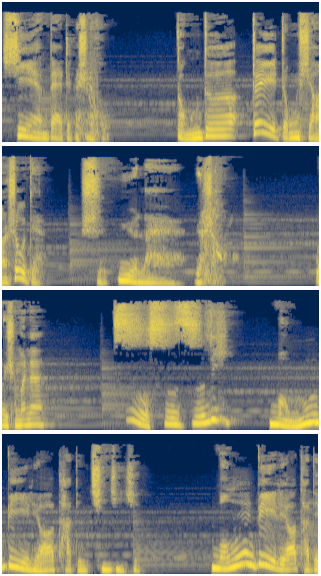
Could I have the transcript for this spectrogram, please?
现代这个社会。懂得这种享受的是越来越少了，为什么呢？自私自利蒙蔽了他的清净心，蒙蔽了他的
